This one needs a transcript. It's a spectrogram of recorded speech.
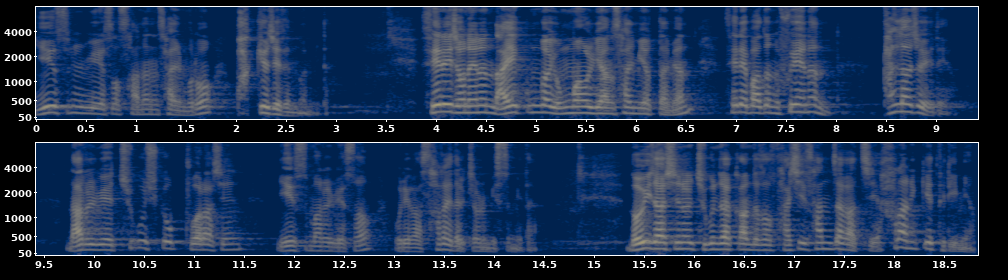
예수를 위해서 사는 삶으로 바뀌어져야 되는 겁니다. 세례 전에는 나의 꿈과 욕망을 위한 삶이었다면 세례 받은 후에는 달라져야 돼요. 나를 위해 죽으시고 부활하신 예수만을 위해서 우리가 살아야 될줄 믿습니다. 너희 자신을 죽은 자 가운데서 다시 산 자같이 하나님께 드리며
